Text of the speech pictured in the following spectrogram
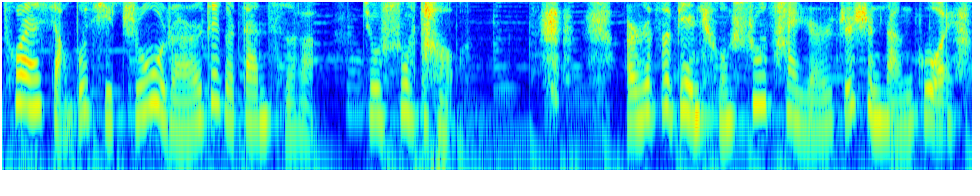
突然想不起“植物人儿”这个单词了，就说道：“ 儿子变成蔬菜人儿，真是难过呀！”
